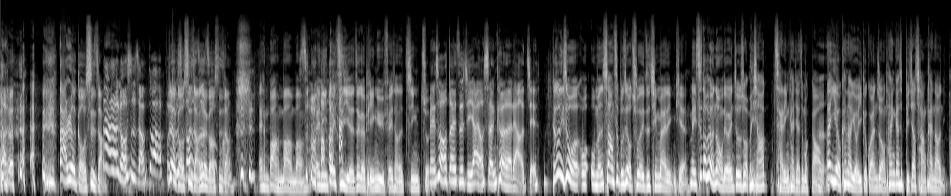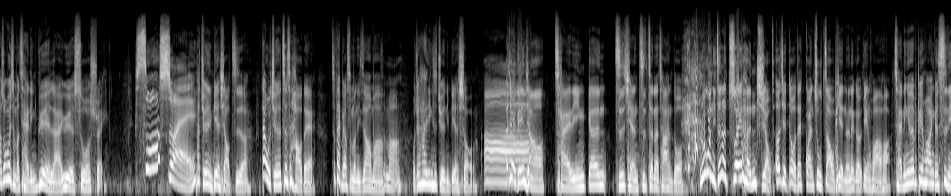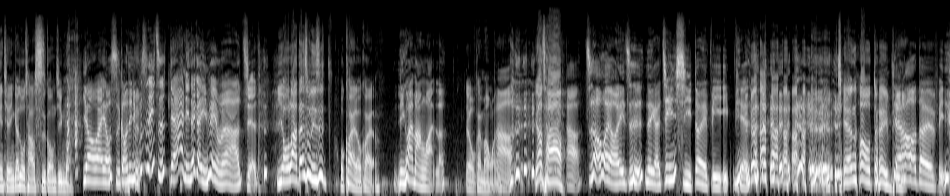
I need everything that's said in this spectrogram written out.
大热狗市长，大热狗市长，对啊，热狗市长，热狗市长，哎、欸，很棒，很棒，很棒，哎、欸，你对自己的这个评语非常的精准，没错，对自己要有深刻的了解。可是你是我，我，我们上次不是有出了一支清迈的影片，每次都会有那种留言，就是说没想到彩铃看起来这么高，嗯、但也有看到有一个观众，他应该是比较常看到你，他说为什么彩铃越来越缩水？缩水？他觉得你变小只了，但我觉得这是好的、欸，哎。这代表什么？你知道吗？什么？我觉得他一定是觉得你变瘦了哦。而且我跟你讲哦，彩铃跟之前是真的差很多。如果你真的追很久，而且都有在关注照片的那个变化的话，彩铃的变化应该四年前应该落差有十公斤吧？有哎、欸，有十公斤。你不是一直等下你那个影片有没有让他剪？有啦，但是你是我快了，我快了，你快忙完了。对，我快忙完了。好，不要吵。好，之后会有一支那个惊喜对比影片，前后对比，前后对比。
